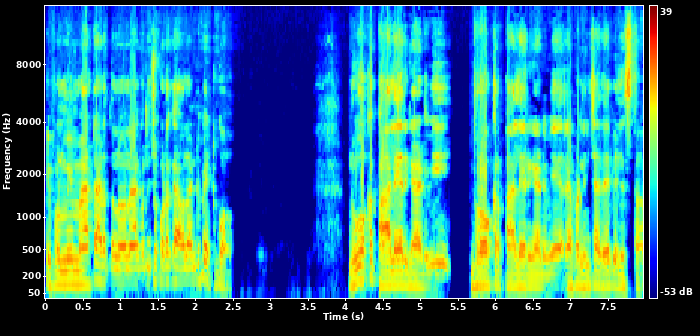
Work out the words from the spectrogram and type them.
ఇప్పుడు మేము మాట్లాడుతున్నావు నా గురించి కూడా కావాలంటే పెట్టుకో. నువ్వు ఒక పాలేరు గాడివి బ్రోకర్ పాలేరు గాడివి రేపటి నుంచి అదే పిలుస్తాం.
